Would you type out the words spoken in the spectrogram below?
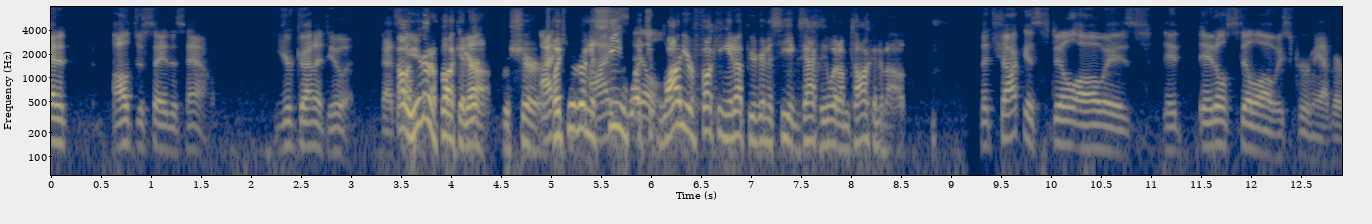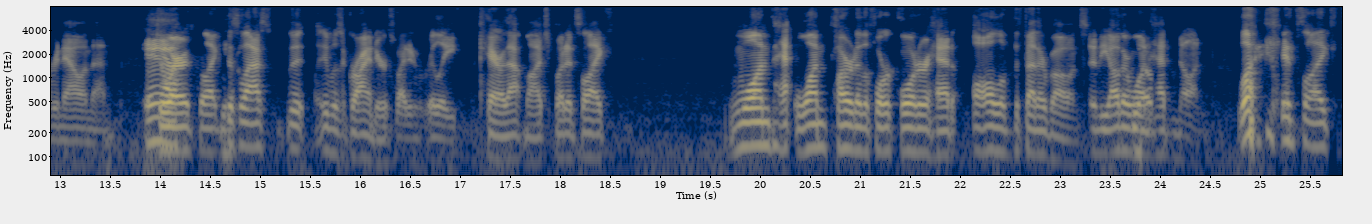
And it, I'll just say this now. You're gonna do it. That's Oh, you're gonna fuck it up for sure. I- but you're gonna I see what you, while you're fucking it up, you're gonna see exactly what I'm talking about. the chuck is still always it it'll still always screw me up every now and then. To where it's like Yeah. this last it, it was a grinder, so I didn't really care that much, but it's like one one part of the four quarter had all of the feather bones and the other one had none. Like it's like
